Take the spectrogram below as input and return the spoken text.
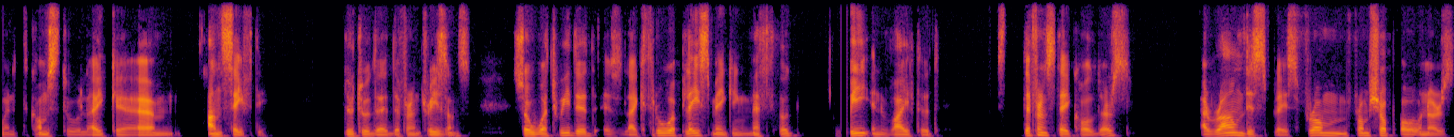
when it comes to like um, unsafety due to the different reasons. So what we did is like through a placemaking method, we invited different stakeholders around this place from from shop owners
